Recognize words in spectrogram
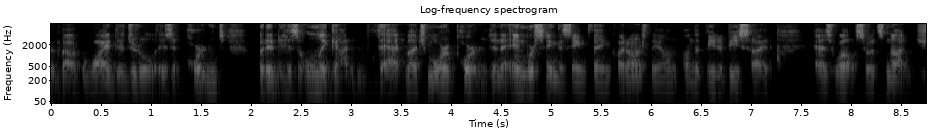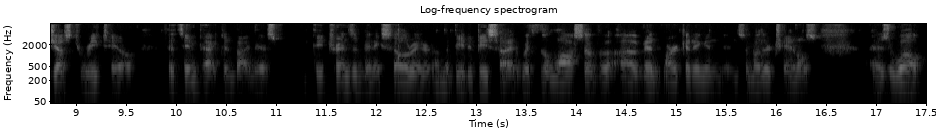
about why digital is important, but it has only gotten that much more important. And, and we're seeing the same thing, quite honestly, on, on the B2B side as well. So it's not just retail that's impacted by this the trends have been accelerated on the B2B side with the loss of uh, event marketing and, and, some other channels as well.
